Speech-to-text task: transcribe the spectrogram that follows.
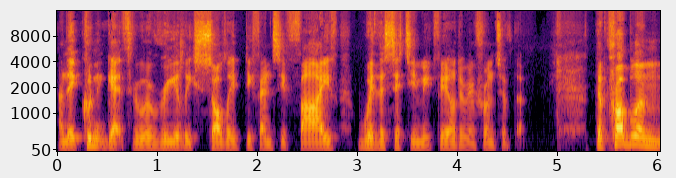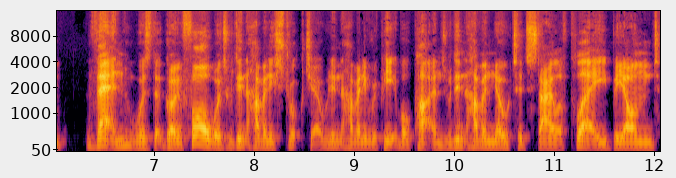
and they couldn't get through a really solid defensive five with a City midfielder in front of them. The problem then was that going forwards, we didn't have any structure, we didn't have any repeatable patterns, we didn't have a noted style of play beyond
